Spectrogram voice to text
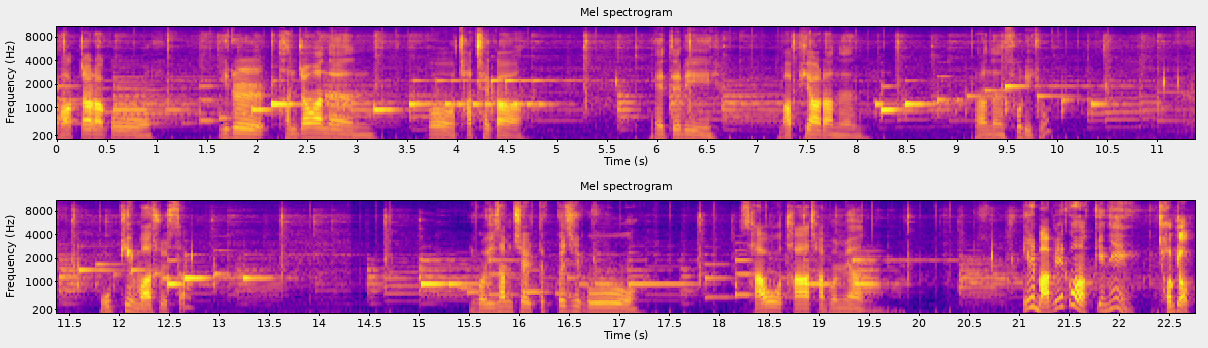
과학자라고 이를 단정하는 거 자체가 애들이 마피아라는 라는 소리죠? 오픽 마술사? 이거 237 뜨끄지고 4, 5다 잡으면 1 맙일 것 같긴 해. 저격.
